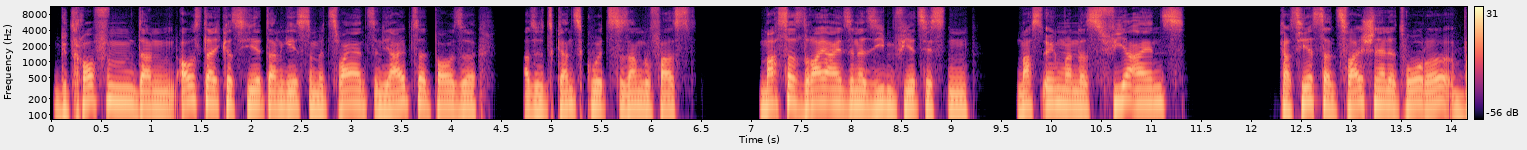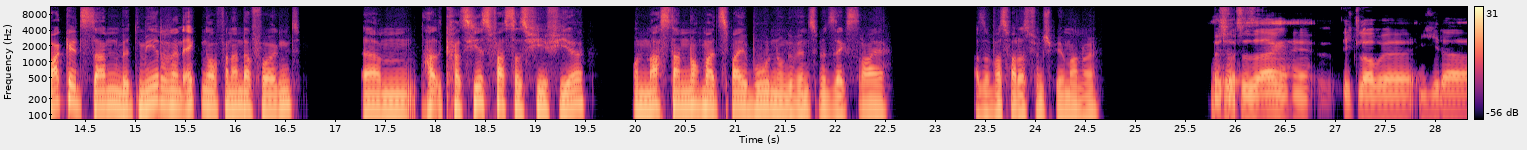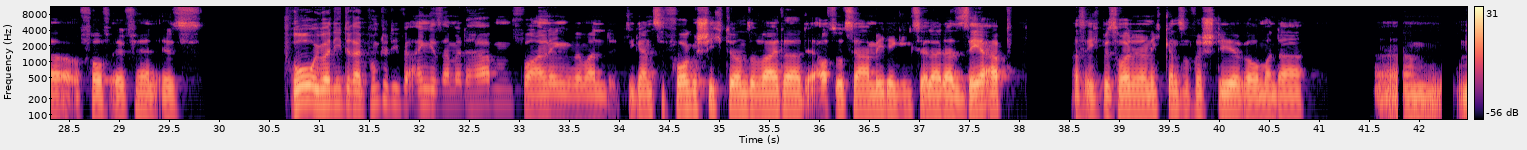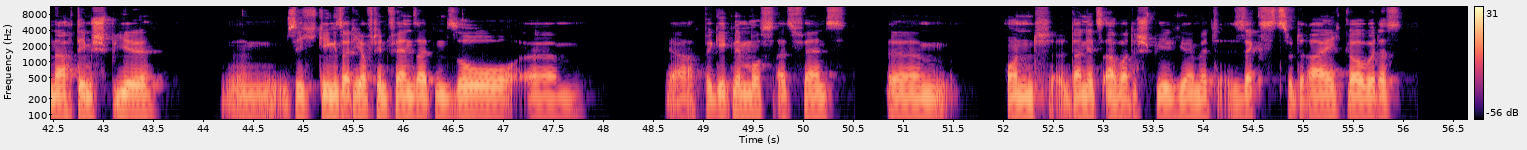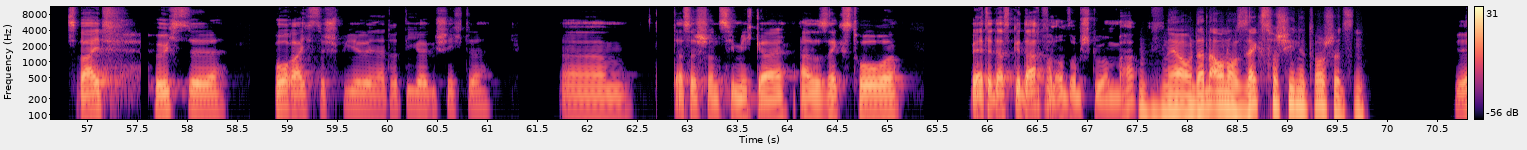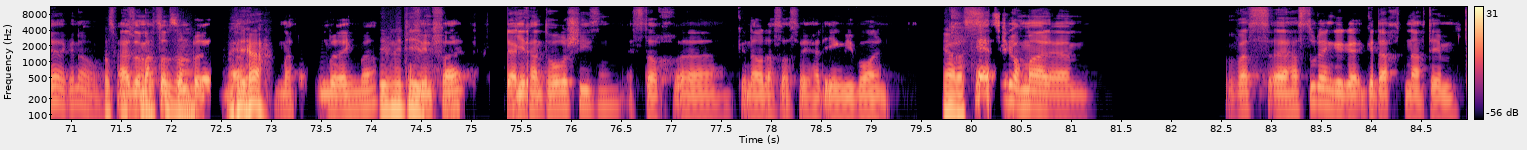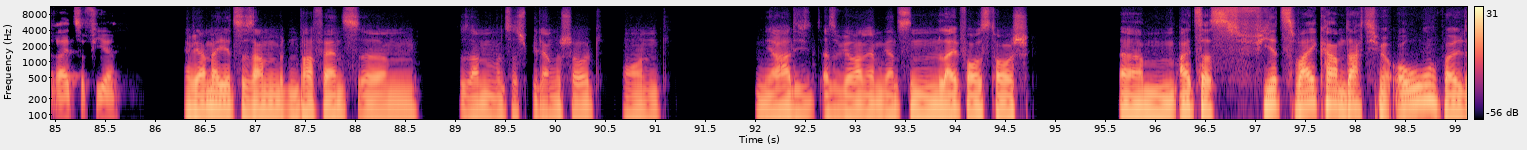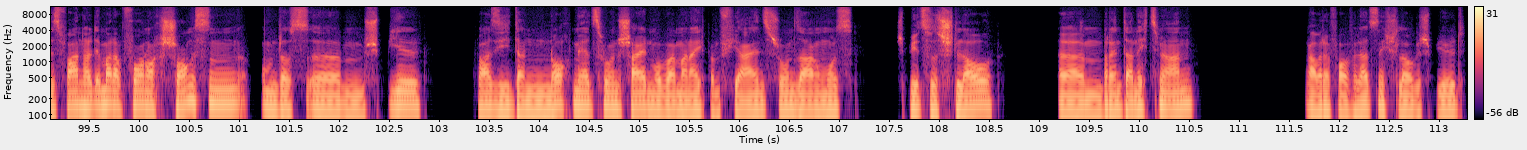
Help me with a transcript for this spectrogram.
getroffen, dann Ausgleich kassiert, dann gehst du mit 2-1 in die Halbzeitpause. Also jetzt ganz kurz zusammengefasst. Machst das 3-1 in der 47. Machst irgendwann das 4-1. Kassierst dann zwei schnelle Tore, wackelst dann mit mehreren Ecken aufeinanderfolgend. Ähm, kassierst fast das 4-4 und machst dann nochmal zwei Buden und gewinnst mit 6-3. Also was war das für ein Spiel, Manuel? Was soll ich dazu sagen? Ich glaube, jeder VfL-Fan ist froh über die drei Punkte, die wir eingesammelt haben. Vor allen Dingen, wenn man die ganze Vorgeschichte und so weiter, auf sozialen Medien ging es ja leider sehr ab, was ich bis heute noch nicht ganz so verstehe, warum man da ähm, nach dem Spiel ähm, sich gegenseitig auf den Fanseiten so ähm, ja, begegnen muss als Fans. Ähm, und dann jetzt aber das Spiel hier mit 6 zu 3. Ich glaube, das zweithöchste, torreichste Spiel in der Drittligageschichte. Ähm, das ist schon ziemlich geil. Also sechs Tore. Wer hätte das gedacht von unserem Sturm? Ha? Ja, und dann auch noch sechs verschiedene Torschützen. Ja, genau. Also macht uns sagen. unberechenbar. Ja. Macht uns unberechenbar. Definitiv. Auf jeden Fall. Jeder kann Tore schießen. Ist doch äh, genau das, was wir halt irgendwie wollen. Ja, das ja, erzähl doch mal, ähm, was äh, hast du denn ge gedacht nach dem 3 zu 4? Ja, wir haben ja hier zusammen mit ein paar Fans ähm, zusammen uns das Spiel angeschaut und ja, die, also wir waren im ganzen Live-Austausch. Ähm, als das 4-2 kam, dachte ich mir, oh, weil das waren halt immer davor noch Chancen, um das ähm, Spiel quasi dann noch mehr zu entscheiden, wobei man eigentlich beim 4-1 schon sagen muss, spielst du es schlau, ähm, brennt da nichts mehr an. Aber der VfL hat es nicht schlau gespielt.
